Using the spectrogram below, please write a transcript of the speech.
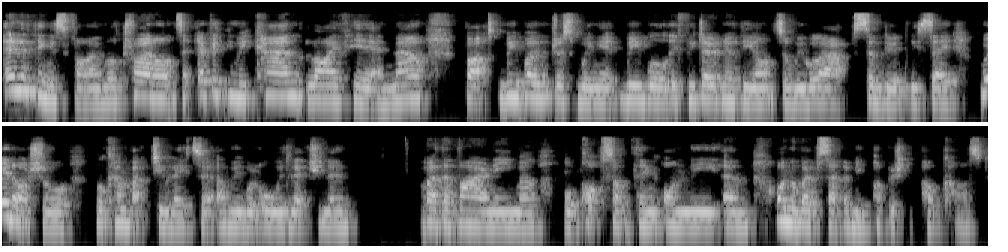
anything is fine. We'll try and answer everything we can live here and now, but we won't just wing it. We will, if we don't know the answer, we will absolutely say, we're not sure. We'll come back to you later and we will always let you know either via an email or pop something on the um, on the website when we publish the podcast.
